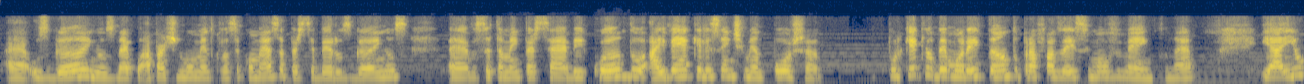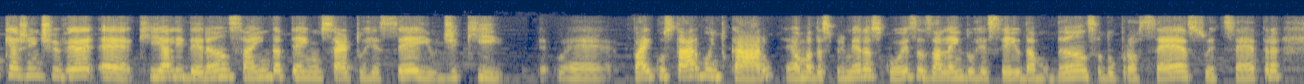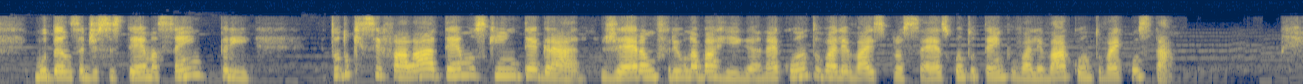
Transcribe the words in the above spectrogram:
é, os ganhos, né? A partir do momento que você começa a perceber os ganhos, é, você também percebe quando. Aí vem aquele sentimento, poxa, por que, que eu demorei tanto para fazer esse movimento, né? E aí o que a gente vê é que a liderança ainda tem um certo receio de que é, vai custar muito caro, é uma das primeiras coisas, além do receio da mudança, do processo, etc. Mudança de sistema sempre. Tudo que se fala, ah, temos que integrar, gera um frio na barriga, né? Quanto vai levar esse processo, quanto tempo vai levar, quanto vai custar.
